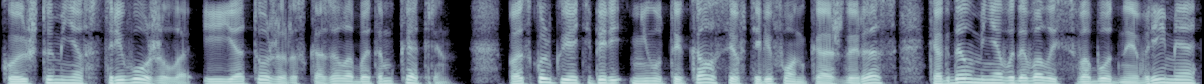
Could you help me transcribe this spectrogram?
Кое-что меня встревожило, и я тоже рассказал об этом Кэтрин, поскольку я теперь не утыкался в телефон каждый раз, когда у меня выдавалось свободное время,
